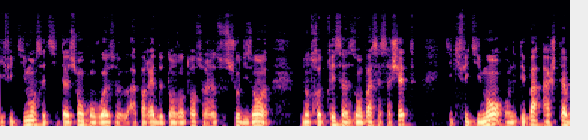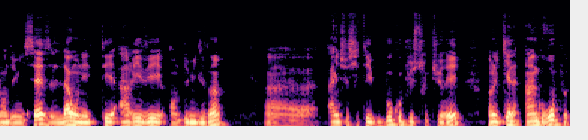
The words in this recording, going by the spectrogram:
effectivement cette citation qu'on voit apparaître de temps en temps sur les réseaux sociaux disant une entreprise ça se vend pas, ça s'achète, c'est qu'effectivement on n'était pas achetable en 2016, là on était arrivé en 2020 à une société beaucoup plus structurée dans laquelle un groupe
